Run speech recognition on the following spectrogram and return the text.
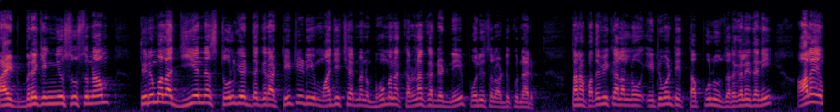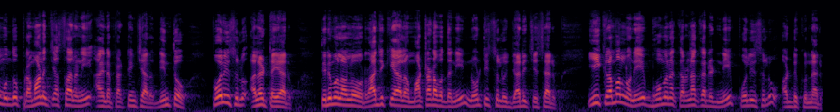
రైట్ బ్రేకింగ్ న్యూస్ చూస్తున్నాం. తిరుమల జిఎన్ఎస్ టోల్గేట్ దగ్గర టీటీడీ మాజీ చైర్మన్ భూమన కరుణాకర్ రెడ్డిని పోలీసులు అడ్డుకున్నారు. తన పదవీ కాలంలో ఎటువంటి తప్పులు జరగలేదని ఆలయం ముందు ప్రమాణం చేస్తానని ఆయన ప్రకటించారు. దీంతో పోలీసులు అలర్ట్ అయ్యారు. తిరుమలలో రాజకీయాలు మాట్లాడవద్దని నోటీసులు జారీ చేశారు. ఈ క్రమంలోనే భూమన కరుణాకర్ రెడ్డిని పోలీసులు అడ్డుకున్నారు.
